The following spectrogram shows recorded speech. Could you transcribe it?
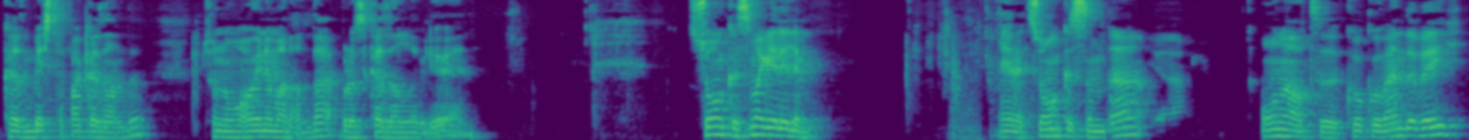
kadın 5 defa kazandı. Turnuva oynamadan da burası kazanılabiliyor yani. Son kısma gelelim. Evet son kısımda 16 Coco Vandeweghe,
